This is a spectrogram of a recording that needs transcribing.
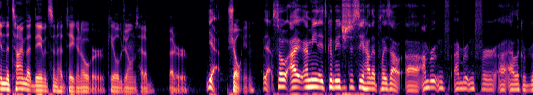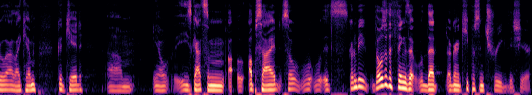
In the time that Davidson had taken over, Caleb Jones had a better Yeah, showing. yeah. So I, I mean, it's gonna be interesting to see how that plays out. Uh, I'm rooting, f I'm rooting for uh, Alec Regula. I like him, good kid. Um, you know, he's got some u- upside. So w- w- it's gonna be. Those are the things that that are gonna keep us intrigued this year.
